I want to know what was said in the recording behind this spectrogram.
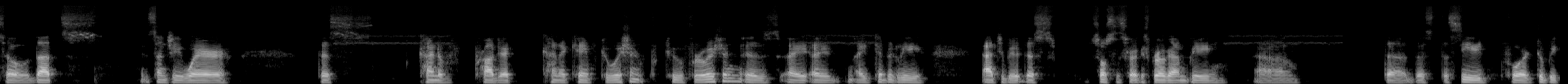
so that's essentially where this kind of project kind of came to fruition. To fruition is I, I, I typically attribute this social circus program being um, the, the the seed for Tupiq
